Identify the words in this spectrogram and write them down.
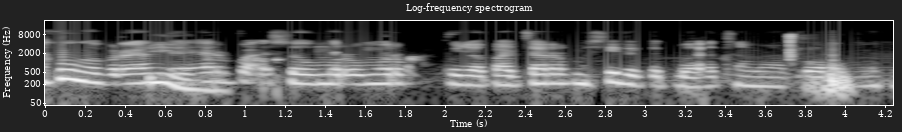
Aku nggak pernah Iya. LDR, Pak. Seumur umur punya pacar mesti deket banget sama aku orangnya.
